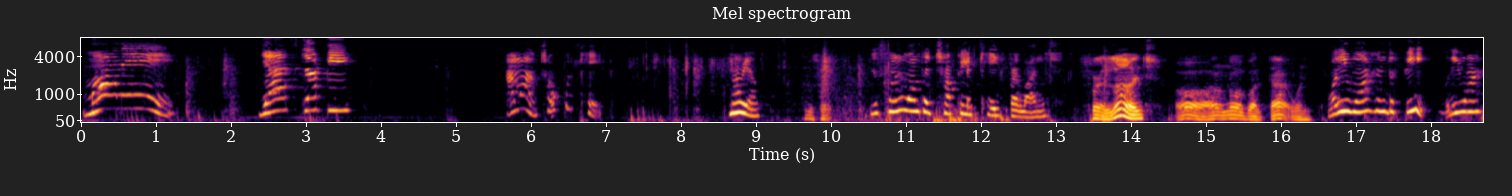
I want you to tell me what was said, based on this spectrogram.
Mommy! Yes, Jeffy? I want a chocolate cake. Mario, what's that? your son wants a chocolate cake for lunch. For lunch? Oh, I don't know about that one. What do you want him to feed? What do you want?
